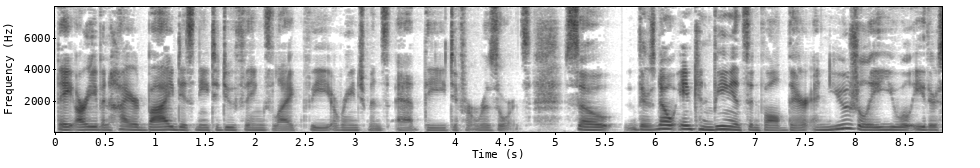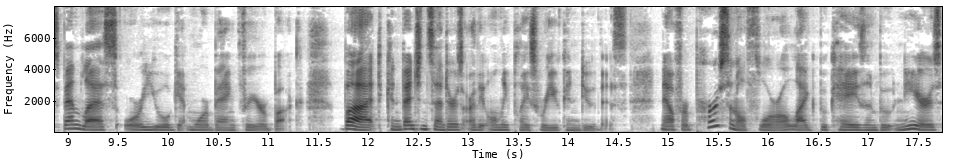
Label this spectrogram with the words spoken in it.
They are even hired by Disney to do things like the arrangements at the different resorts. So there's no inconvenience involved there, and usually you will either spend less or you will get more bang for your buck. But convention centers are the only place where you can do this. Now, for personal floral, like bouquets and boutonnieres,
